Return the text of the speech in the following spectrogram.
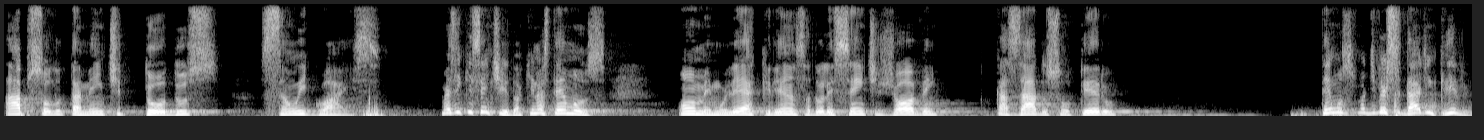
absolutamente todos são iguais. Mas em que sentido? Aqui nós temos homem, mulher, criança, adolescente, jovem, casado, solteiro. Temos uma diversidade incrível.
